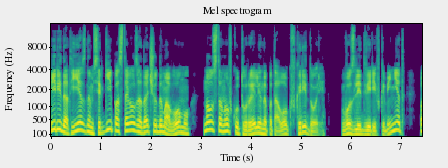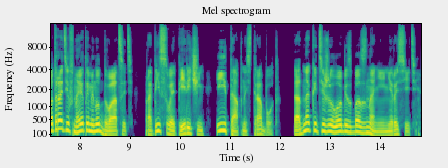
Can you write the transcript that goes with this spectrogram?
Перед отъездом Сергей поставил задачу домовому на установку турели на потолок в коридоре, возле двери в кабинет, потратив на это минут 20, прописывая перечень и этапность работ. Однако тяжело без баз знаний нейросети,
